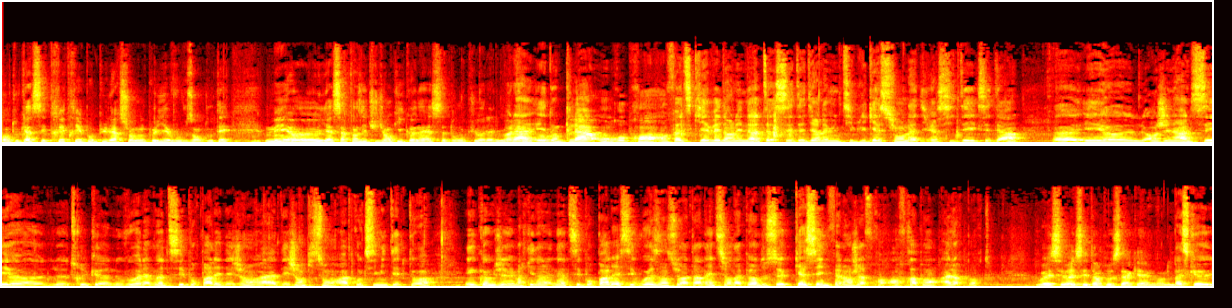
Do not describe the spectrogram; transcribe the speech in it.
en tout cas c'est très très populaire sur Montpellier vous vous en doutez mais euh, il y a certains étudiants qui connaissent donc euh, à la limite Voilà, euh, et donc là on reprend en fait ce qu'il y avait dans les notes, c'est-à-dire la multiplication, la diversité, etc. Euh, et euh, en général, c'est euh, le truc nouveau à la mode, c'est pour parler des gens à des gens qui sont à proximité de toi. Et comme j'avais marqué dans les notes, c'est pour parler à ses voisins sur internet si on a peur de se casser une phalange fra- en frappant à leur porte. ouais c'est vrai que c'est un peu ça quand même dans Parce que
